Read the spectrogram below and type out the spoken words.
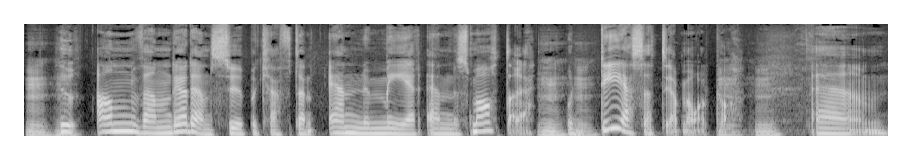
Mm. Hur använder jag den superkraften ännu mer, ännu smartare? Mm. Och det sätter jag mål på. Um.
